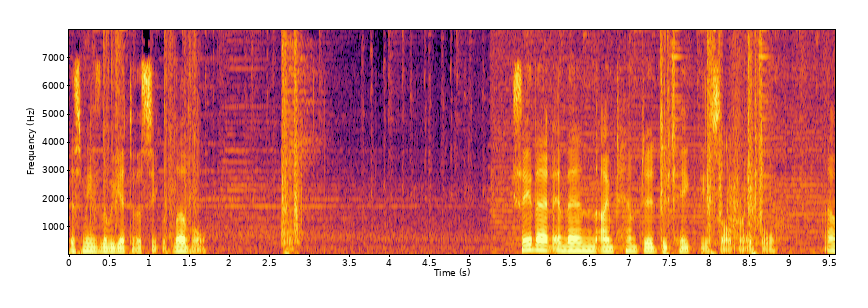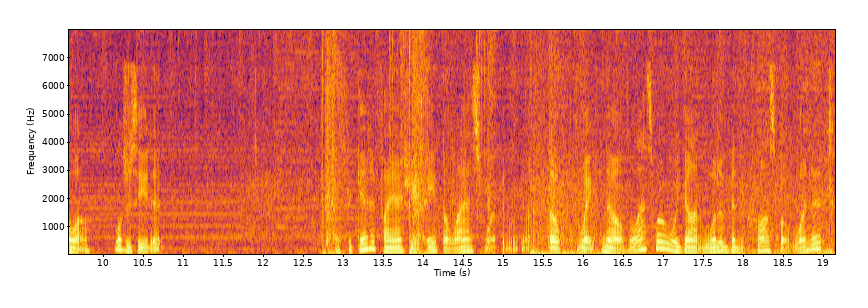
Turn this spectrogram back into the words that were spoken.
this means that we get to the secret level. say that, and then I'm tempted to take the assault rifle. Oh well, we'll just eat it. I forget if I actually ate the last weapon we got. Oh, wait, no. The last one we got would have been the crossbow, wouldn't it?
